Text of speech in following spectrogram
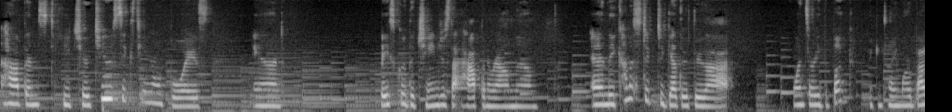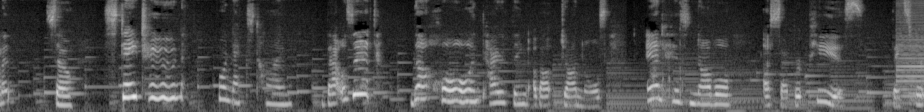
happens to feature two 16 year old boys and basically the changes that happen around them, and they kind of stick together through that. Once I read the book, I can tell you more about it. So stay tuned for next time. That was it. The whole entire thing about John Knowles and his novel, A Separate Peace. Thanks for.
